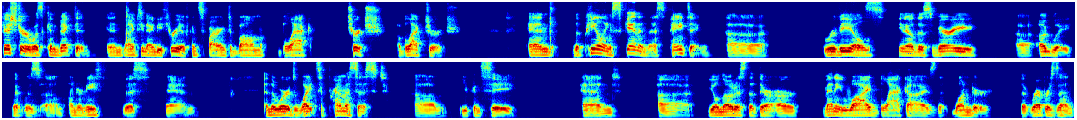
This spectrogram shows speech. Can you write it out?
Fisher was convicted in 1993 of conspiring to bomb black church, a black church. And the peeling skin in this painting uh, reveals, you know, this very uh, ugly that was um, underneath this man. And the words white supremacist, um, you can see. And uh, you'll notice that there are many wide black eyes that wonder, that represent,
